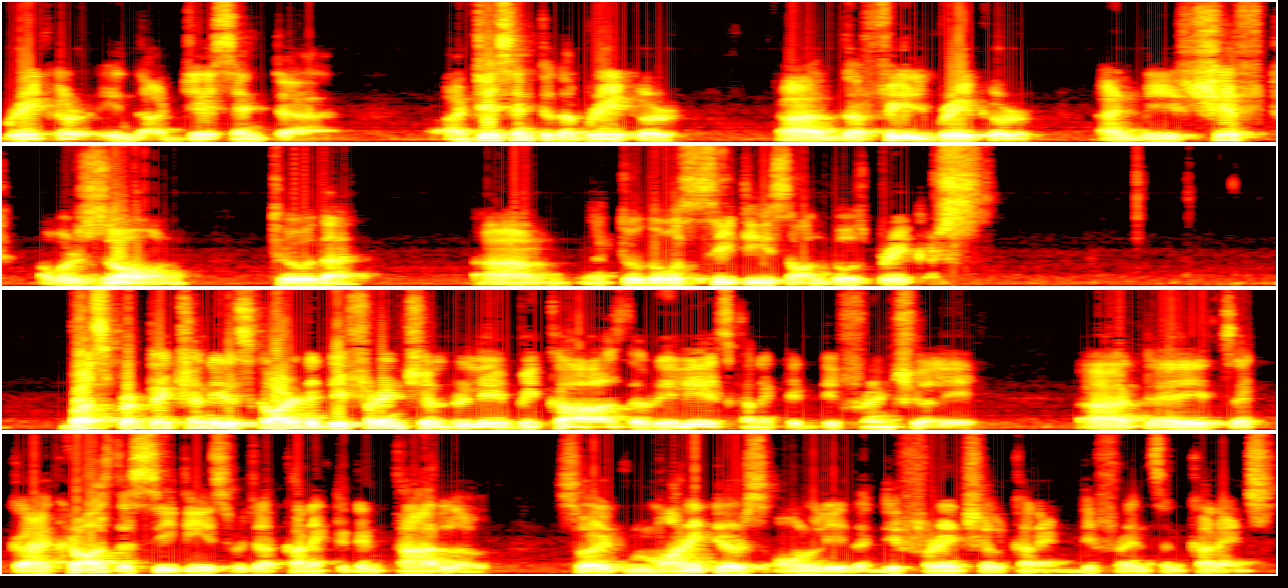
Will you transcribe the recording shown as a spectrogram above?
breaker in the adjacent, uh, adjacent to the breaker, uh, the failed breaker, and we shift our zone to the um, to those CTs on those breakers. Bus protection is called a differential relay because the relay is connected differentially. Uh, it's across the CTs which are connected in parallel. So it monitors only the differential current, difference in currents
